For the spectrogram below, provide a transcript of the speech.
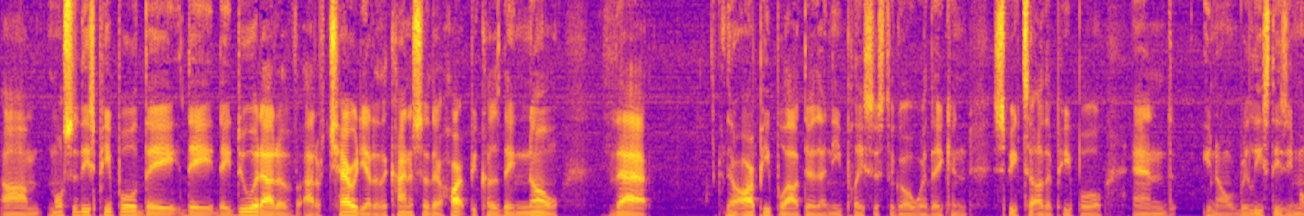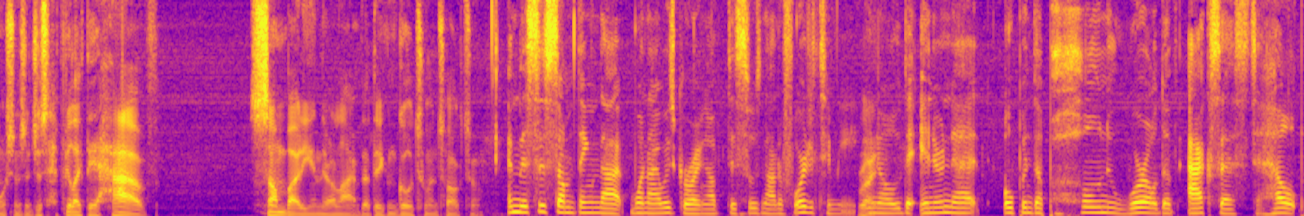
um, most of these people they they they do it out of out of charity out of the kindness of their heart because they know that there are people out there that need places to go where they can speak to other people and you know release these emotions and just feel like they have somebody in their life that they can go to and talk to And this is something that when I was growing up, this was not afforded to me. Right. You know, the internet opened up a whole new world of access to help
